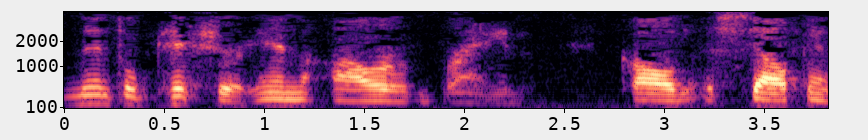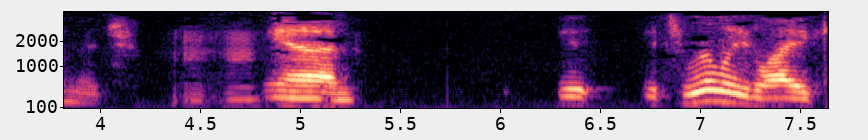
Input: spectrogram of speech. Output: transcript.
mental picture in our brain called a self-image, mm-hmm. and it it's really like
